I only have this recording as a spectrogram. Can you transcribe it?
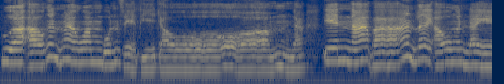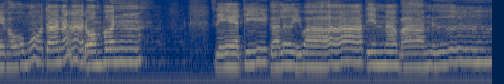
เพื่อเอาเงินมาวำบุญเศรษฐีเจ้านะตินนาบานเลยเอาเงินได้เขาโมทนาดอมเพิ่นเศรษฐีก็เลยว่าตินนาบานเอ้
